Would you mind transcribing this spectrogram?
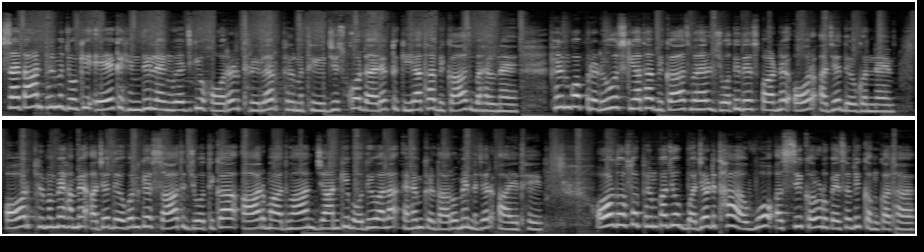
सैतान फ़िल्म जो कि एक हिंदी लैंग्वेज की हॉरर थ्रिलर फ़िल्म थी, जिसको डायरेक्ट किया था विकास बहल ने। फ़िल्म को प्रोड्यूस किया था विकास बहल, ज्योति देश पांडे और अजय देवगन ने। और फ़िल्म में हमें अजय देवगन के साथ ज्योतिका आर माधवान, जानकी बोदीवाला अहम किरदारों में नज़र आए थे। और दोस्तों, फ़िल्म का जो बजट था, वो 80 करोड़ रुपए से भी कम का था।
